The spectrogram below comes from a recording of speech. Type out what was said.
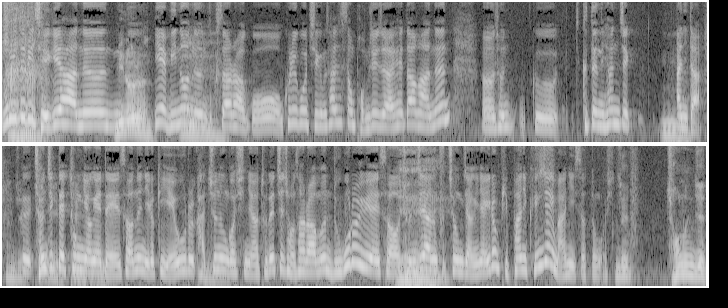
우리들이 제기하는 민원은? 그, 예 민원은 네. 묵살하고 그리고 지금 사실상 범죄자에 해당하는 어 전 그 그때는 현직 아니다. 그 전직 전직 대통령에 대통령. 대해서는 이렇게 예우를 갖추는 것이냐. 도대체 저 사람은 누구를 위해서 예. 존재하는 구청장이냐. 이런 비판이 굉장히 많이 있었던 것이죠. 근데 저는 이제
